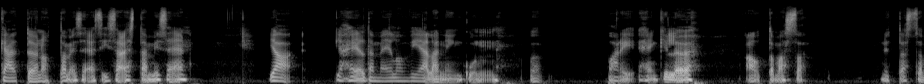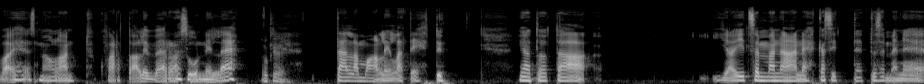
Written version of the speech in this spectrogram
käyttöön ottamiseen ja sisäistämiseen. Ja, ja heiltä meillä on vielä niin kuin pari henkilöä auttamassa nyt tässä vaiheessa. Me ollaan nyt kvartaalin verran suunnilleen okay. tällä mallilla tehty. Ja, tota, ja itse mä näen ehkä sitten, että se menee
